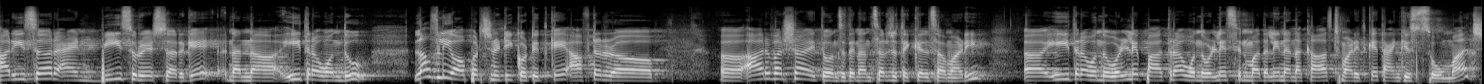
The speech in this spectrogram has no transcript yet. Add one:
Hari sir and B Suresh ಸರ್ಗೆ ನನ್ನ ಈ ಥರ ಒಂದು ಲವ್ಲಿ ಆಪರ್ಚುನಿಟಿ ಕೊಟ್ಟಿದ್ದಕ್ಕೆ ಆಫ್ಟರ್ ಆರು ವರ್ಷ ಆಯಿತು ಅನ್ಸುತ್ತೆ ನನ್ನ ಸರ್ ಜೊತೆ ಕೆಲಸ ಮಾಡಿ. ಈ ಥರ ಒಂದು ಒಳ್ಳೆ ಪಾತ್ರ, ಒಂದು ಒಳ್ಳೆ ಸಿನಿಮಾದಲ್ಲಿ ನನ್ನ ಕಾಸ್ಟ್ ಮಾಡಿದ್ದಕ್ಕೆ thank you so much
